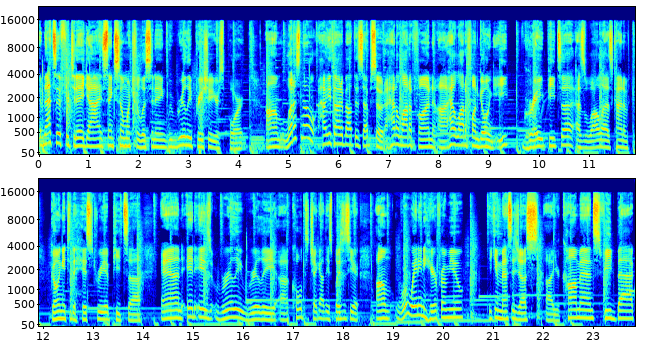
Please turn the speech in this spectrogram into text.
And that's it for today, guys. Thanks so much for listening. We really appreciate your support. Um, let us know how you thought about this episode. I had a lot of fun. Uh, I had a lot of fun going eat great pizza as well as kind of going into the history of pizza. And it is really, really uh, cool to check out these places here. Um, we're waiting to hear from you. You can message us uh, your comments, feedback,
